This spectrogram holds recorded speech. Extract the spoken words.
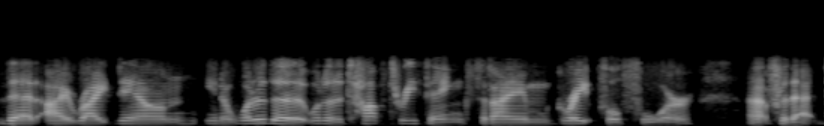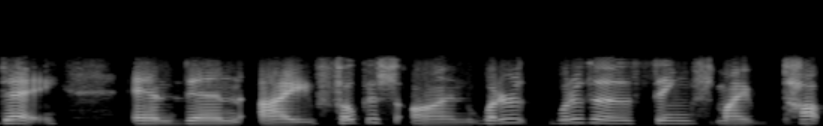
that I write down. You know, what are the what are the top three things that I am grateful for uh, for that day, and then I focus on what are what are the things my top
